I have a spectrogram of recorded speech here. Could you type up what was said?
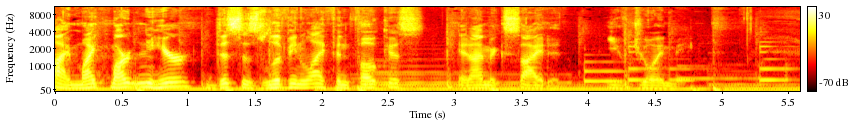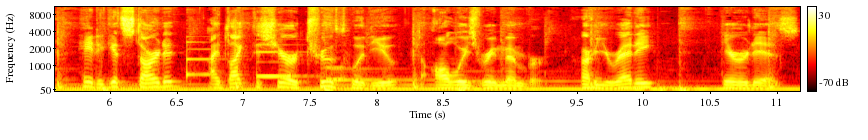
Hi, Mike Martin here. This is Living Life in Focus, and I'm excited you've joined me. Hey, to get started, I'd like to share a truth with you to always remember. Are you ready? Here it is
